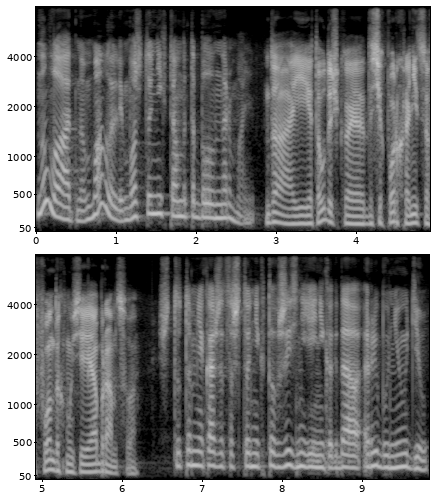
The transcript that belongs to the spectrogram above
Ну ладно, мало ли, может у них там это было нормально. Да, и эта удочка до сих пор хранится в фондах музея Абрамцева. Что-то мне кажется, что никто в жизни ей никогда рыбу не удил.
